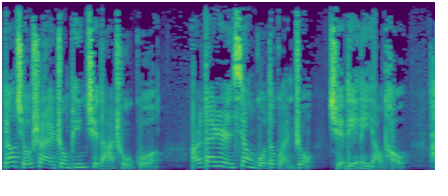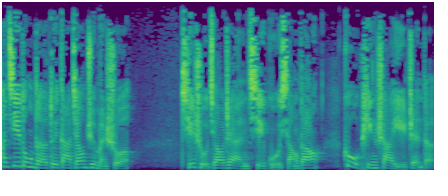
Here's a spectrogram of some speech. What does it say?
要求率重兵去打楚国。而担任相国的管仲却连连摇头，他激动地对大将军们说：“齐楚交战，旗鼓相当，够拼杀一阵的。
